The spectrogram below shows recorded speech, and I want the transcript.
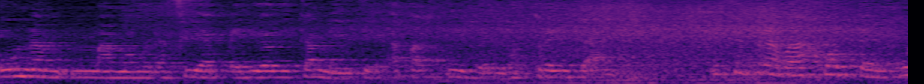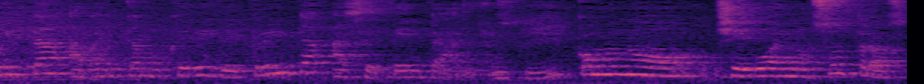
una mamografía periódicamente a partir de los 30 años. Este trabajo, ten cuenta, abarca mujeres de 30 a 70 años. ¿Cómo no llegó a nosotros?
